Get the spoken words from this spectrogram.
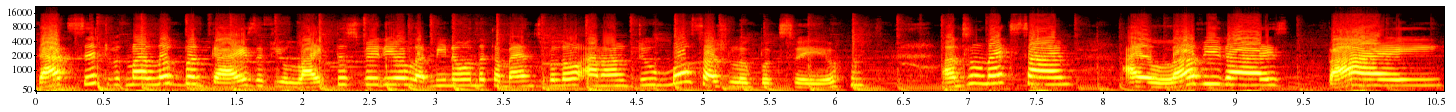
That's it with my lookbook guys. If you like this video, let me know in the comments below and I'll do more such lookbooks for you. Until next time, I love you guys. Bye.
